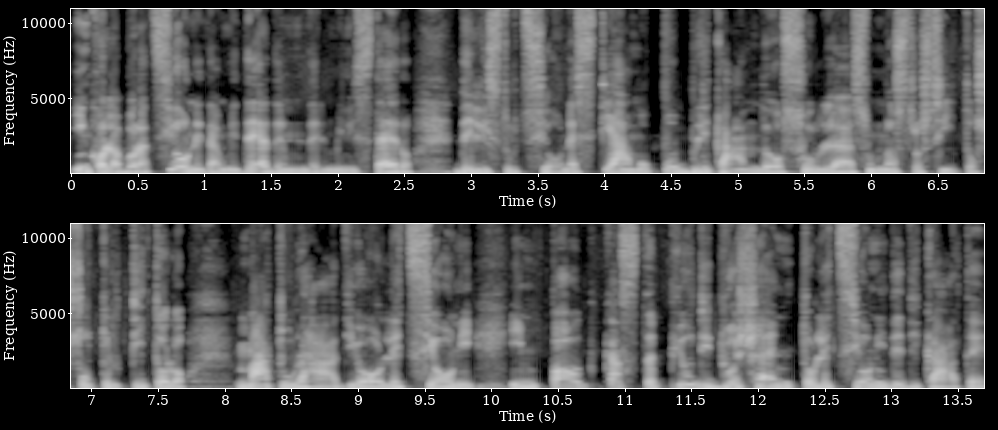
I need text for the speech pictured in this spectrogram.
in collaborazione da un'idea del, del Ministero dell'Istruzione, stiamo pubblicando sul, sul nostro sito sotto il titolo Maturadio, lezioni in podcast, più di 200 lezioni dedicate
